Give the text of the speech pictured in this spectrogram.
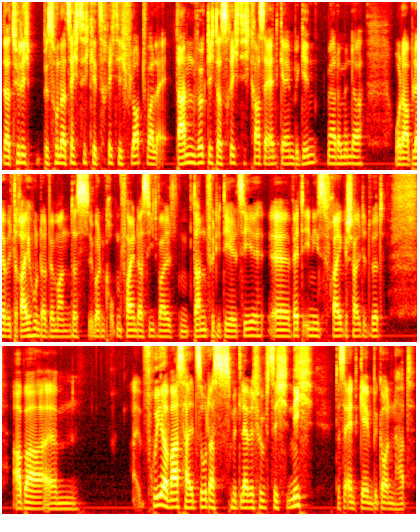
natürlich bis 160 geht's richtig flott, weil dann wirklich das richtig krasse Endgame beginnt, mehr oder minder oder ab Level 300, wenn man das über den Gruppenfinder sieht, weil dann für die DLC-Wett-Inis äh, freigeschaltet wird. Aber ähm, früher war es halt so, dass es mit Level 50 nicht das Endgame begonnen hat,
